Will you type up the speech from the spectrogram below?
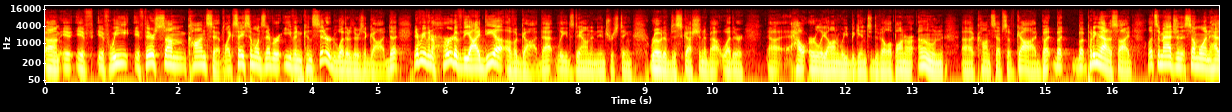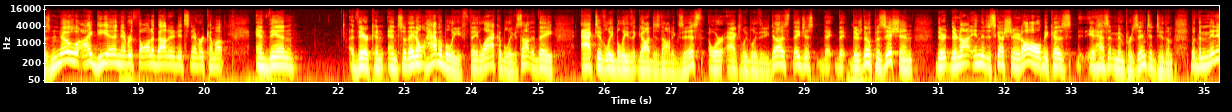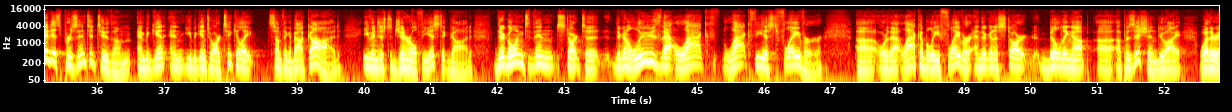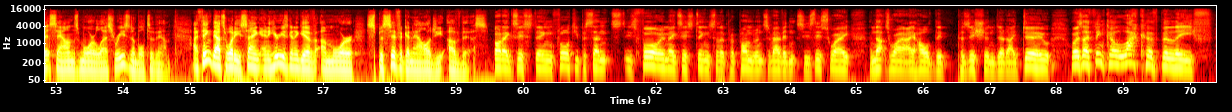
um, if if we if there's some concept like say someone's never even considered whether there's a god never even heard of the idea of a god that leads down an interesting road of discussion about whether uh, how early on we begin to develop on our own uh, concepts of god. But but but putting that aside let's imagine that someone has no idea never thought about it it's never come up and then they're con- and so they don't have a belief they lack a belief. It's not that they actively believe that God does not exist or actively believe that he does. They just, they, they, there's no position. They're, they're not in the discussion at all because it hasn't been presented to them. But the minute it's presented to them and begin, and you begin to articulate something about God, even just a general theistic God, they're going to then start to, they're going to lose that lack, lack theist flavor uh, or that lack of belief flavor, and they're going to start building up uh, a position. Do I whether it sounds more or less reasonable to them? I think that's what he's saying, and here he's going to give a more specific analogy of this. God existing, forty percent is for him existing, so the preponderance of evidence is this way, and that's why I hold the position that I do. Whereas I think a lack of belief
